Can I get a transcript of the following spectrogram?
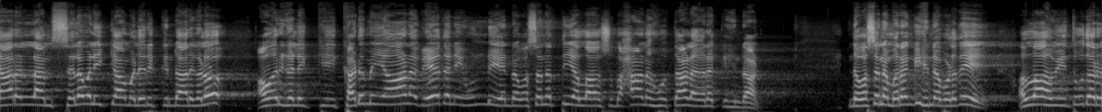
யாரெல்லாம் செலவழிக்காமல் இருக்கின்றார்களோ அவர்களுக்கு கடுமையான வேதனை உண்டு என்ற வசனத்தை அல்லாஹ் சுபஹானஹு இறக்குகின்றான். இந்த வசனம் இறங்குகின்ற பொழுது அல்லாஹுவின் தூதர்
